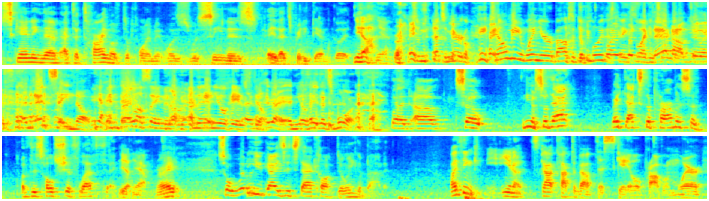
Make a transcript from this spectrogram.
scanning them at the time of deployment was was seen as, hey, that's pretty damn good. Yeah, Yeah. That's, a, that's a miracle. Hey, tell me when you're about to deploy this thing so I can then check I'll it. do it, and then say no. Yeah, and then I'll say no, and then you'll hate it And- still. right, and you'll hate us more. but um, so, you know, so that right, that's the promise of of this whole shift left thing. Yeah. Yeah. Right. So, what are you guys at Stackhawk doing about it? I think you know Scott talked about the scale problem where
